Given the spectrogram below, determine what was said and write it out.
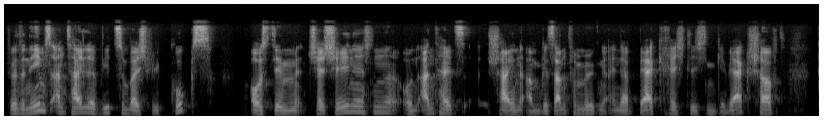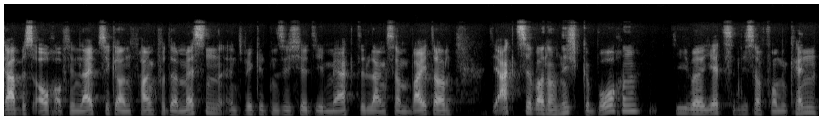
Für Unternehmensanteile wie zum Beispiel Cooks aus dem tschetschenischen und Anteilsschein am Gesamtvermögen einer bergrechtlichen Gewerkschaft gab es auch auf den Leipziger und Frankfurter Messen, entwickelten sich hier die Märkte langsam weiter. Die Aktie war noch nicht geboren, die wir jetzt in dieser Form kennen.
